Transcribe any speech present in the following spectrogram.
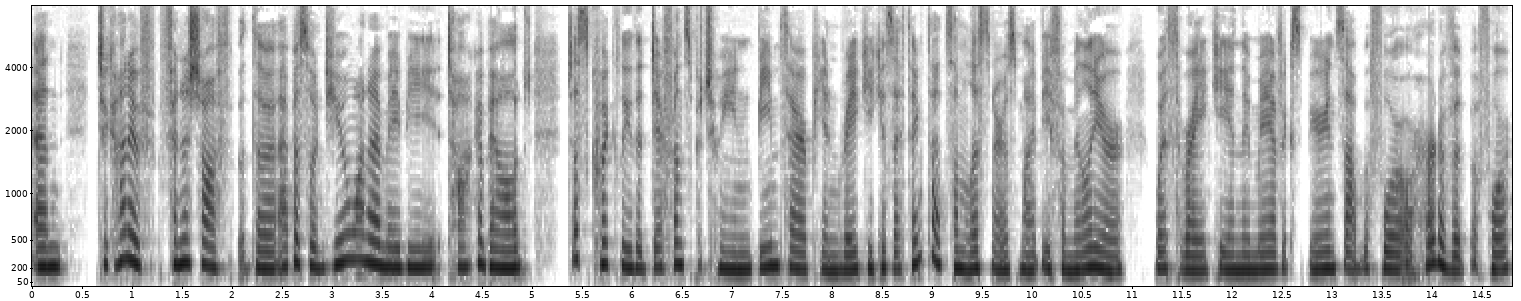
And to kind of finish off the episode, do you want to maybe talk about just quickly the difference between beam therapy and Reiki? Because I think that some listeners might be familiar with Reiki and they may have experienced that before or heard of it before.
